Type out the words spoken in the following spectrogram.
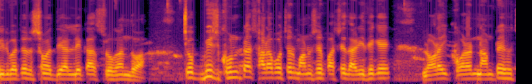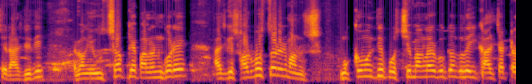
নির্বাচনের সময় দেয়াল লেখা স্লোগান দেওয়া। চব্বিশ ঘণ্টা সারা বছর মানুষের পাশে দাঁড়িয়ে থেকে লড়াই করার নামটাই হচ্ছে রাজনীতি এবং এই উৎসবকে পালন করে আজকে সর্বস্তরের মানুষ, মুখ্যমন্ত্রী পশ্চিমবাংলার বুকে অন্তত এই কালচারটা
